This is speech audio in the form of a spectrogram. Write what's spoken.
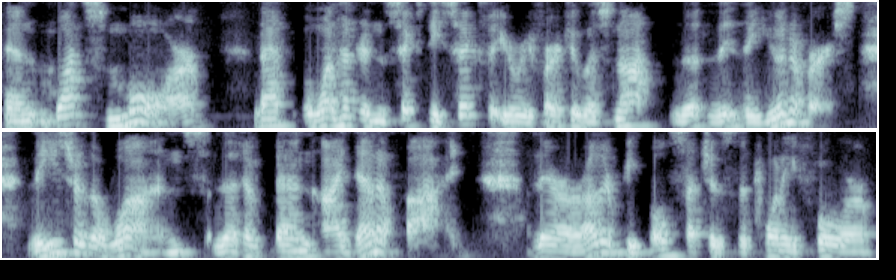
And what's more, that 166 that you refer to is not the, the, the, universe. These are the ones that have been identified. There are other people, such as the 24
